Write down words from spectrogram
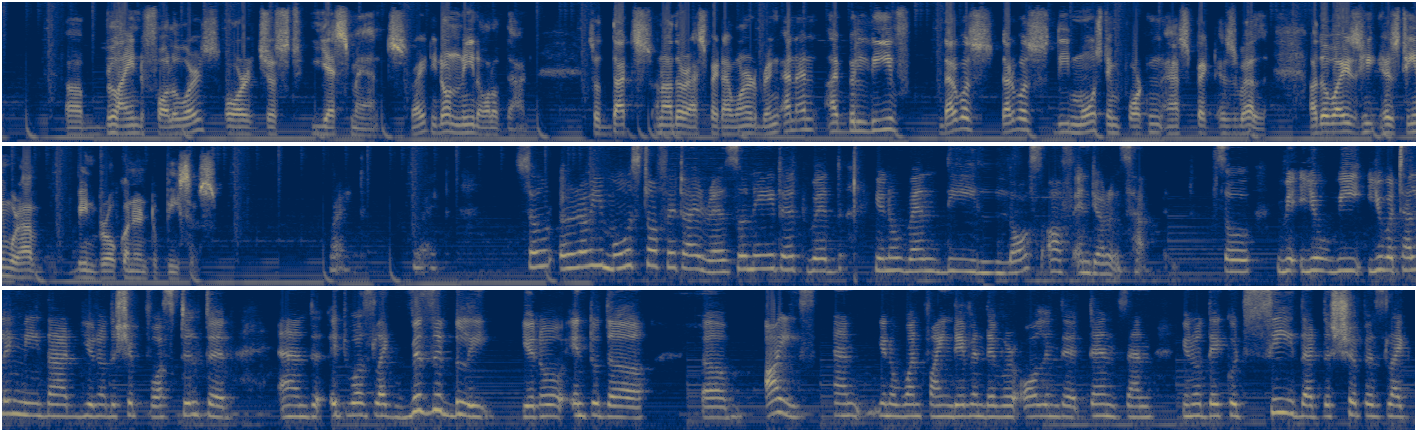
uh, blind followers or just yes mans right? You don't need all of that. So that's another aspect i wanted to bring. And and i believe that was that was the most important aspect as well otherwise he, his team would have been broken into pieces Right, right. So, uh, Ravi, most of it I resonated with, you know, when the loss of endurance happened. So, we, you, we, you were telling me that you know the ship was tilted, and it was like visibly, you know, into the um, ice. And you know, one fine day when they were all in their tents, and you know, they could see that the ship is like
